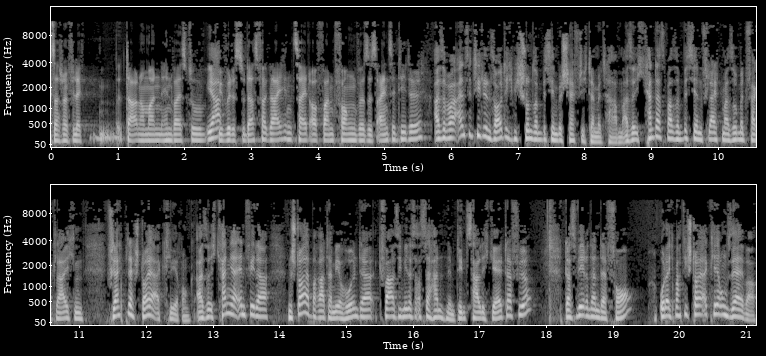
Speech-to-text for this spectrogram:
Sascha, vielleicht da nochmal ein Hinweis, du, ja. wie würdest du das vergleichen? Zeitaufwand Fonds versus Einzeltitel? Also bei Einzeltiteln sollte ich mich schon so ein bisschen beschäftigt damit haben. Also ich kann das mal so ein bisschen vielleicht mal so mit vergleichen, vielleicht mit der Steuererklärung. Also ich kann ja entweder einen Steuerberater mir holen, der quasi mir das aus der Hand nimmt. Den zahle ich Geld dafür. Das wäre dann der Fonds. Oder ich mache die Steuererklärung selber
